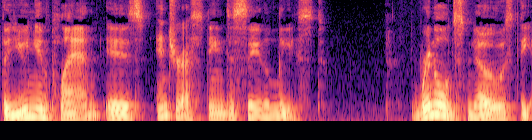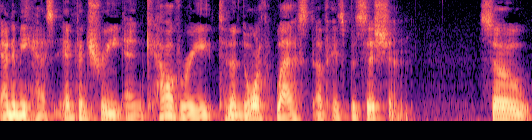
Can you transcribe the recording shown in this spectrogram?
The Union plan is interesting to say the least. Reynolds knows the enemy has infantry and cavalry to the northwest of his position. So,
